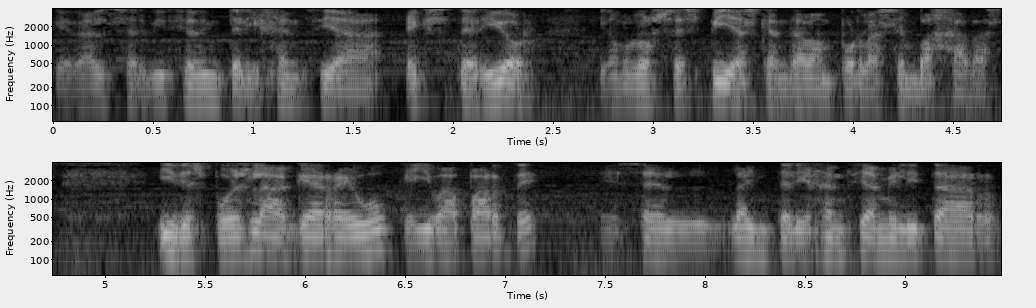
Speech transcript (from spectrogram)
que era el Servicio de Inteligencia Exterior, digamos los espías que andaban por las embajadas. Y después la GRU, que iba aparte, es la inteligencia militar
